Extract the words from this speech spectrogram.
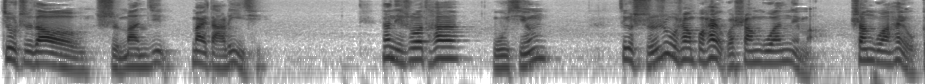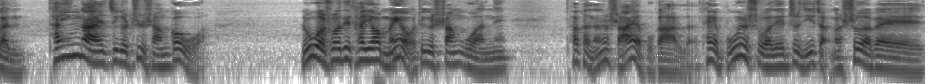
就知道使慢劲、卖大力气。那你说他五行这个石柱上不还有个伤官呢吗？伤官还有根，他应该这个智商够啊。如果说的他要没有这个伤官呢？他可能就啥也不干了，他也不会说的自己整个设备，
